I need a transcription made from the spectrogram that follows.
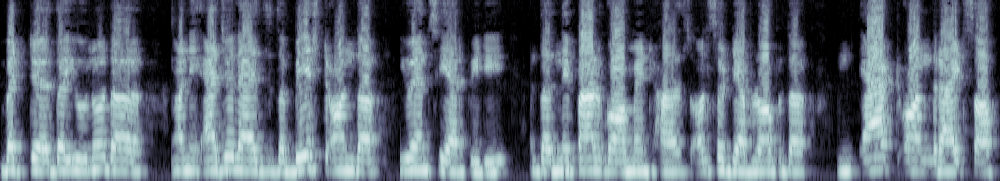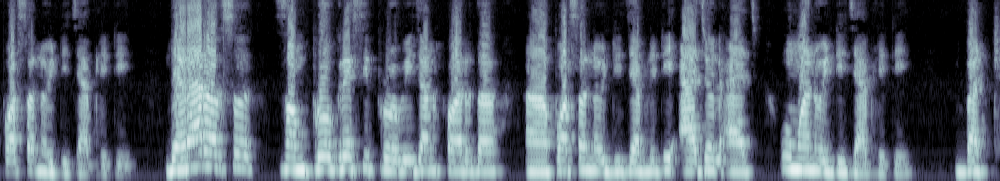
but uh, the you know the as well as the based on the UNCRPD, the Nepal government has also developed the Act on Rights of Person with Disability. There are also some progressive provision for the uh, person with disability as well as woman with disability, but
